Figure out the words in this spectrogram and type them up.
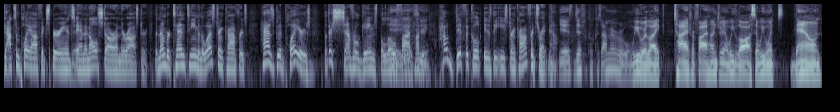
got some playoff experience yeah. and an all-star on their roster. The number 10 team in the Western Conference has good players, mm-hmm. but there's several games below yeah, 500. How difficult is the Eastern Conference right now? Yeah, it's difficult cuz I remember when we were like tied for 500 and we lost and we went down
